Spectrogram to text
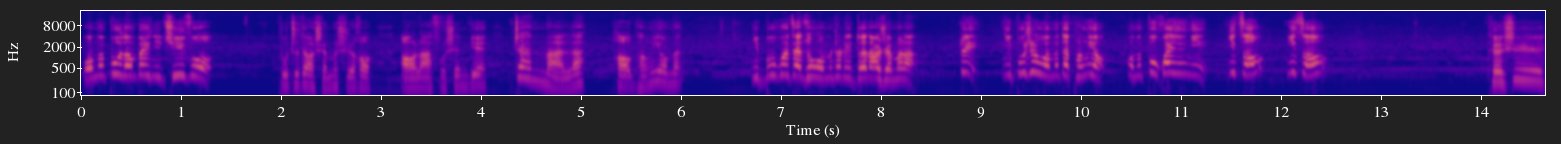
我们不能被你欺负。”不知道什么时候，奥拉夫身边站满了好朋友们。你不会再从我们这里得到什么了。对你不是我们的朋友，我们不欢迎你。你走，你走。可是。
